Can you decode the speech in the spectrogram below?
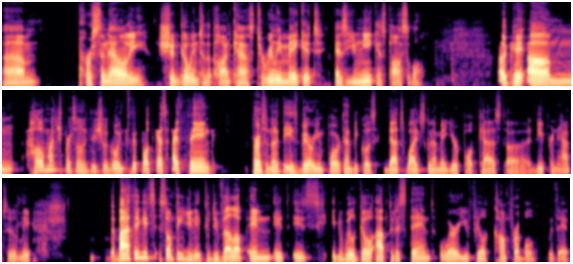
um, personality should go into the podcast to really make it as unique as possible. Okay. Um, how much personality should go into the podcast? I think personality is very important because that's why it's gonna make your podcast uh different. Absolutely. But I think it's something you need to develop, and it is it will go up to the stand where you feel comfortable with it.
